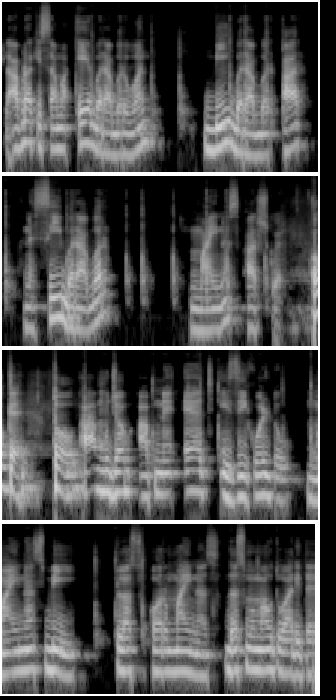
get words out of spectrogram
એટલે આપણા કિસ્સામાં એ બરાબર વન, બી બરાબર આર અને સી બરાબર માઇનસ આર સ્ક્વેર. ઓકે તો આ મુજબ આપને H is equal to minus B plus or minus દસમાં આવતું આ રીતે.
